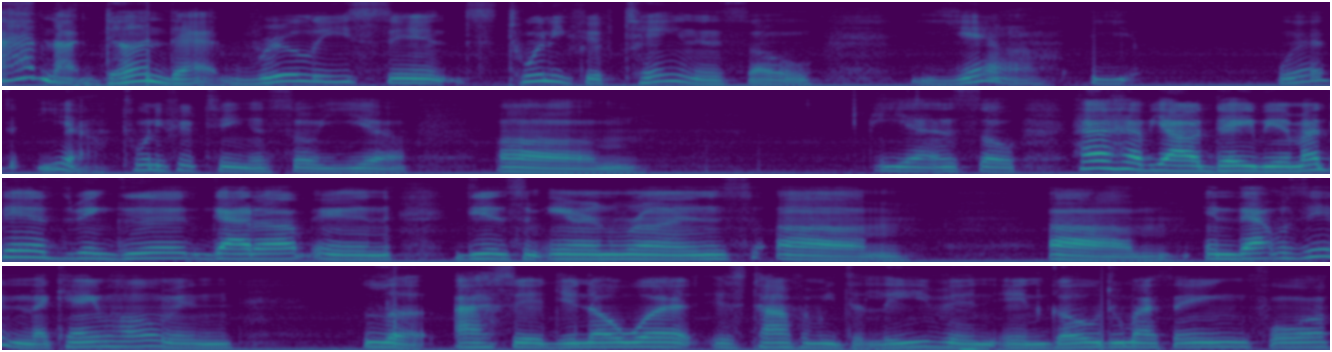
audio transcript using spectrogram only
I have not done that really since 2015, and so yeah, yeah what yeah 2015 and so yeah. Um yeah and so how have y'all day been? My day's been good. Got up and did some errand runs um um and that was it. And i came home and look i said you know what? It's time for me to leave and and go do my thing for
